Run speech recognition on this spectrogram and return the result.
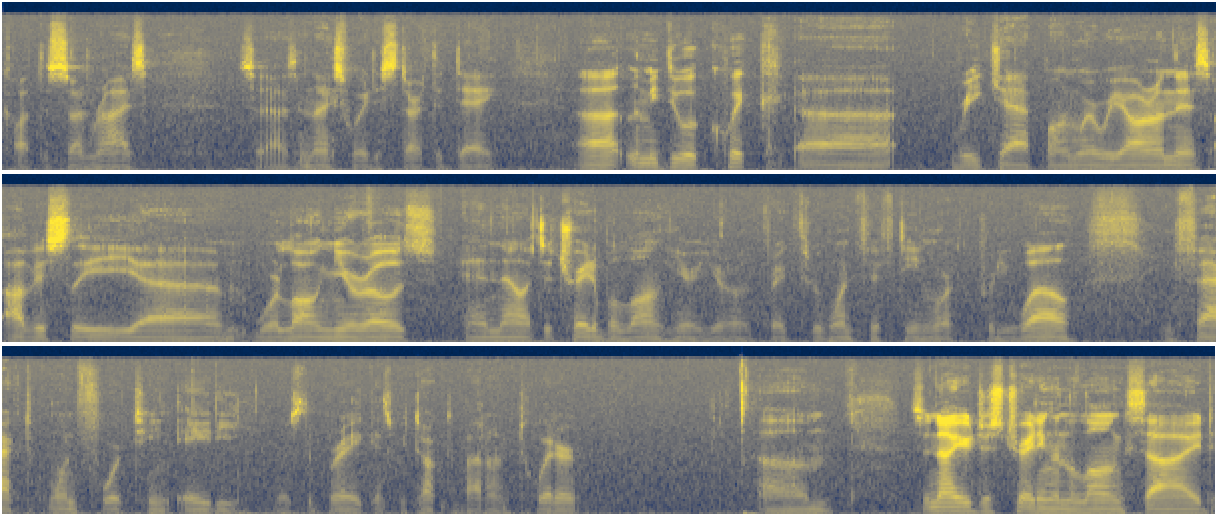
Caught the sunrise, so that was a nice way to start the day. Uh, let me do a quick uh, recap on where we are on this. Obviously, um, we're long euros, and now it's a tradable long here. Euro breakthrough 115 worked pretty well. In fact, 114.80 was the break, as we talked about on Twitter. Um, so now you're just trading on the long side,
